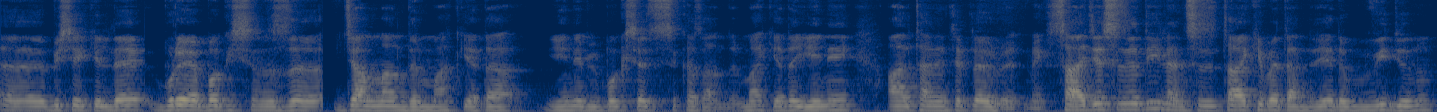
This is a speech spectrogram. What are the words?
e, bir şekilde buraya bakışınızı canlandırmak ya da yeni bir bakış açısı kazandırmak ya da yeni alternatifler üretmek. Sadece size değil hani sizi takip edenlere ya da bu videonun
